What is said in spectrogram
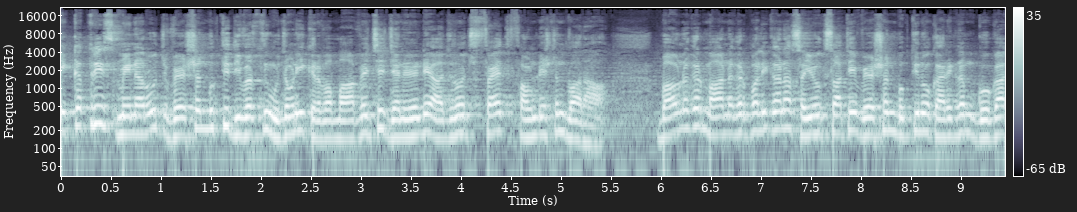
એકત્રીસ મેના રોજ વ્યસન મુક્તિ દિવસની ઉજવણી કરવામાં આવે છે, જેને લઈને આજરોજ ફેથ ફાઉન્ડેશન દ્વારા ભાવનગર મહાનગરપાલિકાના સહયોગ સાથે વ્યસન મુક્તિનો કાર્યક્રમ ગોગા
